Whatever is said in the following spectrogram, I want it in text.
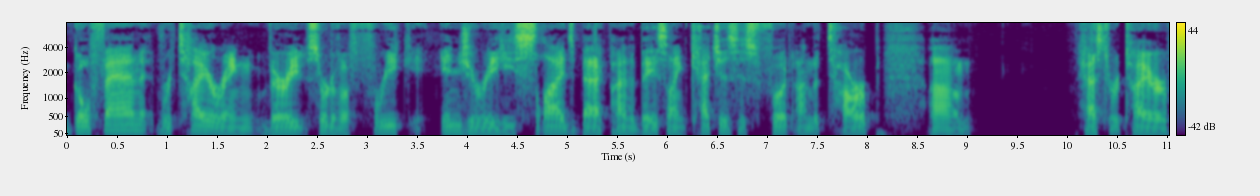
Goffin retiring, very sort of a freak injury. He slides back behind the baseline, catches his foot on the tarp, um, has to retire.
